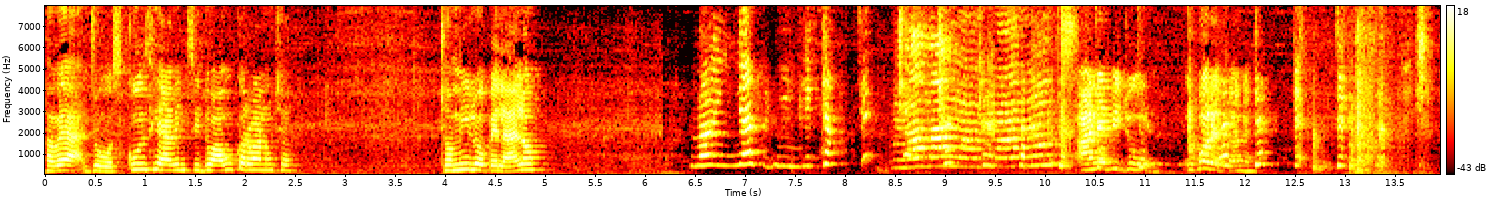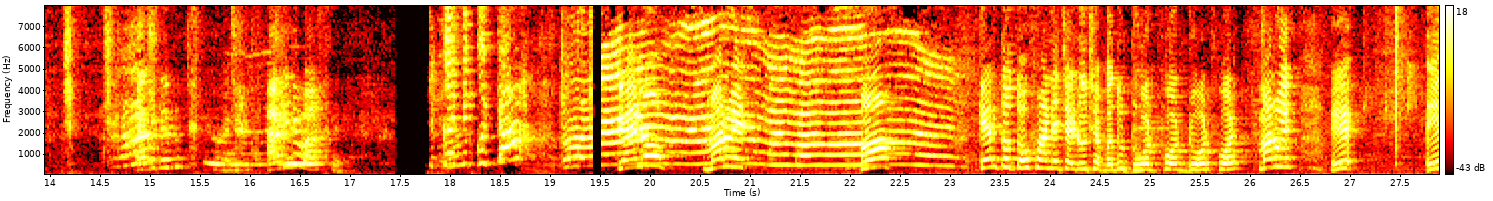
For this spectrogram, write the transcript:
હવે જો સ્કૂલથી આવીને સીધું આવું કરવાનું છે. જમી લો પેલા, હાલો. આને બી જો, ઊભો રહે તને એક હા? કેમ તો તોફાને ચડ્યું છે? બધું ઢોર ફોડ ઢોર ફોડ મારું એક એ એ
